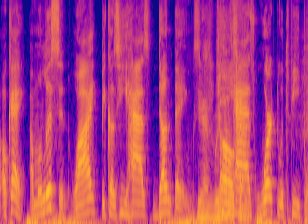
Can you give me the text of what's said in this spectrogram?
Okay, I'm gonna listen. Why? Because he has done things. He has really. Oh, He okay. has worked with people.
